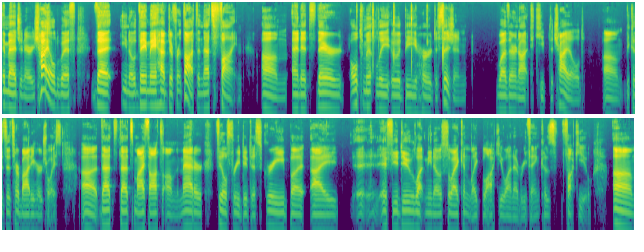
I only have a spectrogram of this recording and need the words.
imaginary child with that you know they may have different thoughts and that's fine. Um, and it's their ultimately it would be her decision whether or not to keep the child um, because it's her body, her choice. Uh, that's that's my thoughts on the matter. Feel free to disagree, but I, if you do, let me know so I can like block you on everything. Cause fuck you. Um,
